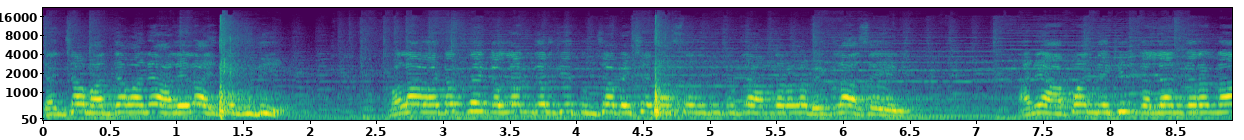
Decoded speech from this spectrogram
त्यांच्या माध्यमाने आलेला इथे निधी मला वाटत नाही कल्याणकरजी तुमच्यापेक्षा जास्त निधी कुठल्या आमदाराला भेटला असेल. आणि आपण देखील कल्याणकरांना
